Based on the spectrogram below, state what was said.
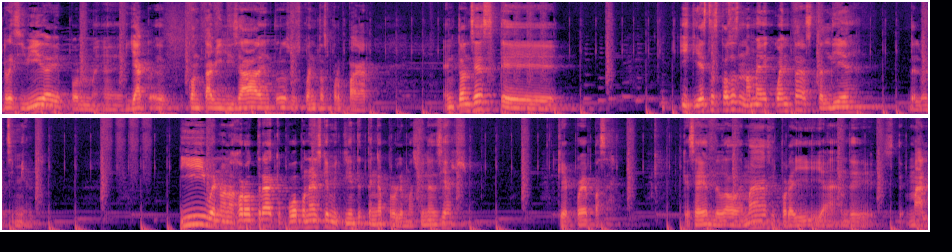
recibida y por, eh, ya eh, contabilizada dentro de sus cuentas por pagar. Entonces, eh, y que estas cosas no me dé cuenta hasta el día del vencimiento. Y bueno, a lo mejor otra que puedo poner es que mi cliente tenga problemas financieros. ¿Qué puede pasar? Que se haya endeudado de más y por ahí ya ande este, mal.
